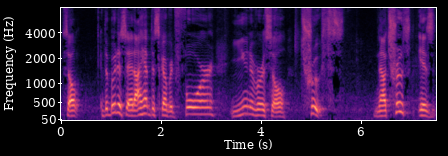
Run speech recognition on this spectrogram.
So, the Buddha said, I have discovered four universal truths. Now, truth is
